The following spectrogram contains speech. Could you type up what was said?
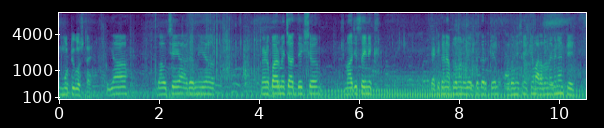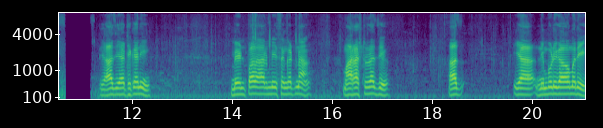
मोठी गोष्ट आहे. या गावचे आदरणीय मेळपा आर्मीचे अध्यक्ष माजी सैनिक या ठिकाणी आपलं मन व्यक्त करतील. आदरणीय शेळके महाराजांना विनंती. आज या ठिकाणी मेंढपाळ आर्मी संघटना महाराष्ट्र राज्य आज या निंबोडी गावामध्ये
